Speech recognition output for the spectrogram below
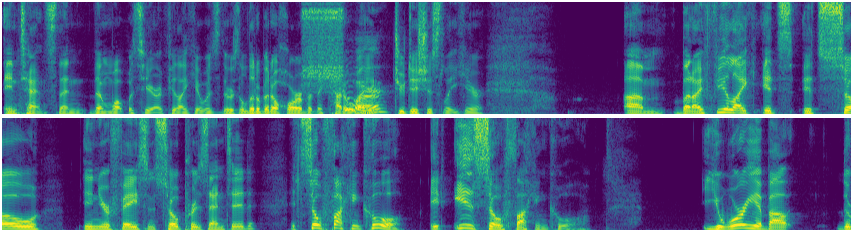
intense than than what was here. I feel like it was there was a little bit of horror, but they cut away judiciously here. Um, but I feel like it's it's so in your face and so presented. It's so fucking cool. It is so fucking cool. You worry about the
